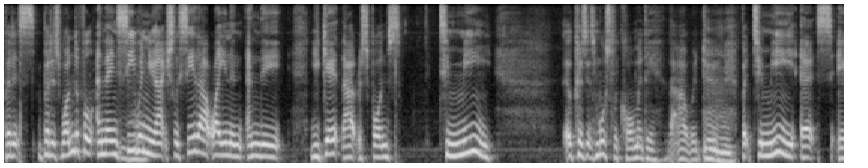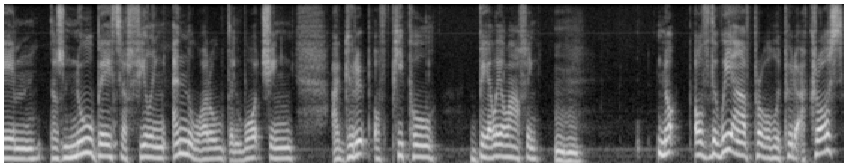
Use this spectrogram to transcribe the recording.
but it's but it's wonderful and then see when mm-hmm. you actually say that line and, and the you get that response to me uh, because it's mostly comedy that I would do. Mm-hmm. But to me, it's um, there's no better feeling in the world than watching a group of people belly laughing. Mm-hmm. Not of the way I've probably put it across,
